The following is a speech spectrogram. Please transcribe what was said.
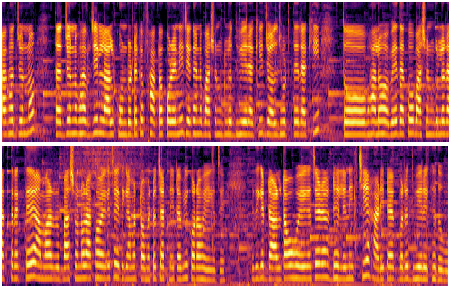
রাখার জন্য? তার জন্য ভাবছি লাল কুণ্ডটাকে ফাঁকা করে নিই, যেখানে বাসনগুলো ধুয়ে রাখি, জল ঝরতে রাখি। তো ভালো হবে। দেখো বাসনগুলো রাখতে রাখতে আমার বাসনও রাখা হয়ে গেছে, এদিকে আমার টমেটো চাটনিটা বি করা হয়ে গেছে। এদিকে ডালটাও হয়ে গেছে, ঢেলে নিচ্ছি, হাঁড়িটা একবারে ধুয়ে রেখে দেবো।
